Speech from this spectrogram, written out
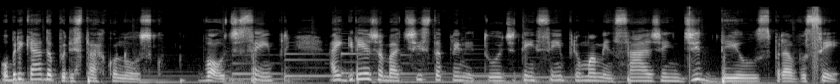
Obrigada por estar conosco. Volte sempre. A Igreja Batista Plenitude tem sempre uma mensagem de Deus para você.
